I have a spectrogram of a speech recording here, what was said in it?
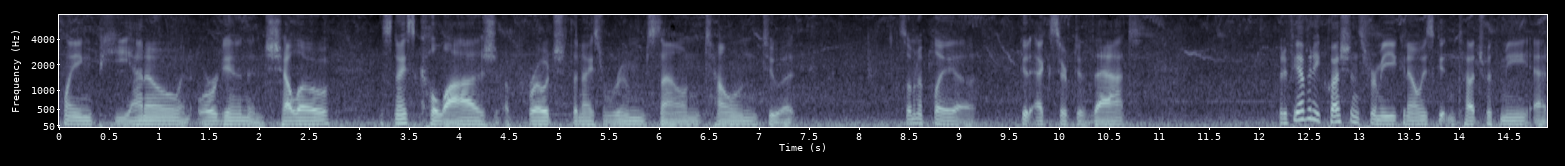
playing piano and organ and cello. This nice collage approach, the nice room sound tone to it. So I'm going to play a good excerpt of that. But if you have any questions for me, you can always get in touch with me at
